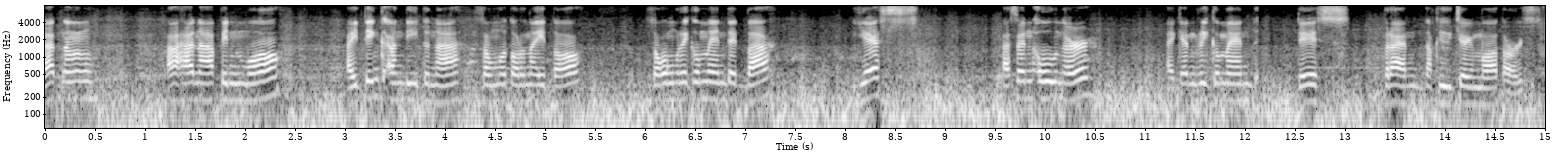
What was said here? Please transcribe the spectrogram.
Lahat ng hahanapin mo I think andito na sa motor na ito so kung recommended ba? Yes. As an owner I can recommend this brand na QJ Motors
